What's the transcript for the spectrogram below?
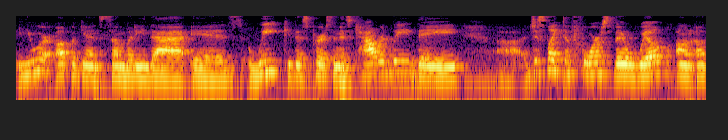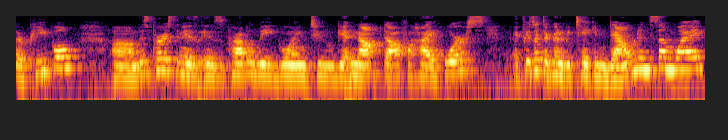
you are up against somebody that is weak. This person is cowardly. They uh, just like to force their will on other people. Um, this person is, is probably going to get knocked off a high horse. It feels like they're going to be taken down in some way.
